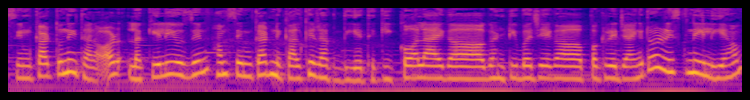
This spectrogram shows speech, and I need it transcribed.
सिम कार्ड तो नहीं था और लकीली उस दिन हम सिम कार्ड निकाल के रख दिए थे कि कॉल आएगा, घंटी बजेगा, पकड़े जाएँगे तो रिस्क नहीं लिए हम।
